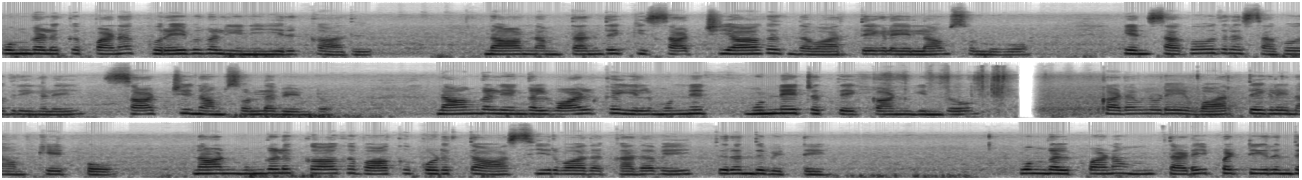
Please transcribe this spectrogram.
உங்களுக்கு பண குறைவுகள் இனி இருக்காது. நாம் நம் தந்தைக்கு சாட்சியாக இந்த வார்த்தைகளை எல்லாம் சொல்லுவோம். என் சகோதர சகோதரிகளை சாட்சி நாம் சொல்ல வேண்டும். நாங்கள் எங்கள் வாழ்க்கையில் முன்னே முன்னேற்றத்தை காண்கின்றோம். கடவுளுடைய வார்த்தைகளை நாம் கேட்போம். நான் உங்களுக்காக வாக்கு கொடுத்த ஆசீர்வாத கதவை திறந்துவிட்டேன். உங்கள் பணம் தடைப்பட்டிருந்த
